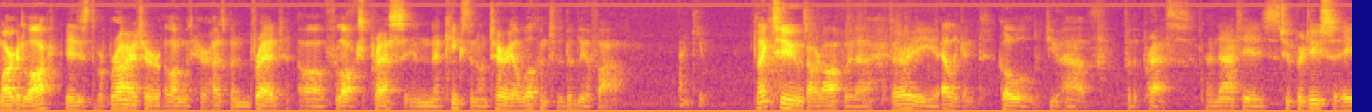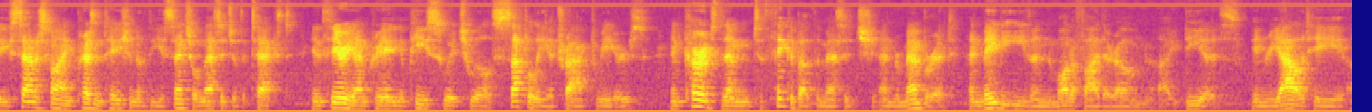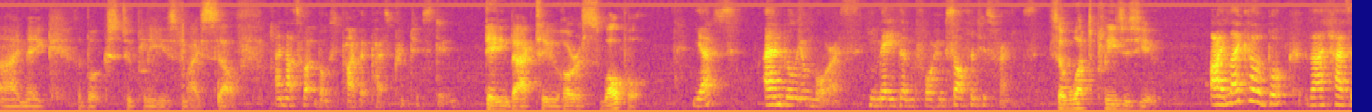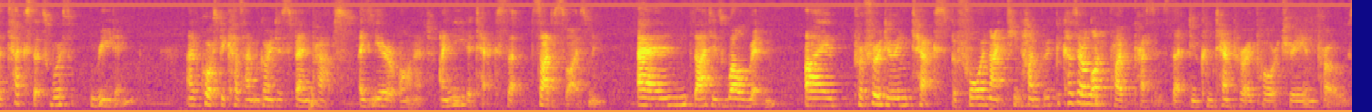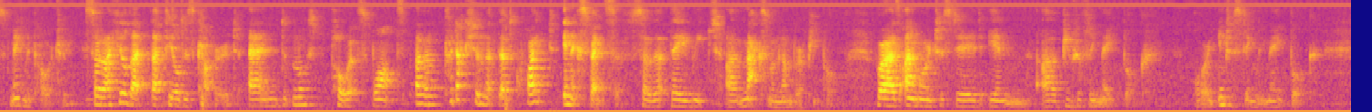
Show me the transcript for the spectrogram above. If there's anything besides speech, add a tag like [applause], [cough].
Margaret Lock is the proprietor, along with her husband Fred, of Lock's Press in Kingston, Ontario. Welcome to the Biblio File. Thank you. I'd like to start off with a very elegant goal that you have for the press, and that is to produce a satisfying presentation of the essential message of the text. In theory, I'm creating a piece which will subtly attract readers encourage them to think about the message and remember it, and maybe even modify their own ideas. In reality, I make the books to please myself. And that's what most private press printers do. Dating back to Horace Walpole. Yes, and William Morris. He made them for himself and his friends. So, what pleases you? I like a book that has a text that's worth reading and of course, because I'm going to spend perhaps a year on it, I need a text that satisfies me and that is well written. I prefer doing text before 1900 because there are a lot of private presses that do contemporary poetry and prose, mainly poetry. So I feel that that field is covered, and most poets want a production that, that's quite inexpensive so that they reach a maximum number of people. Whereas I'm more interested in a beautifully made book or an interestingly made book,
